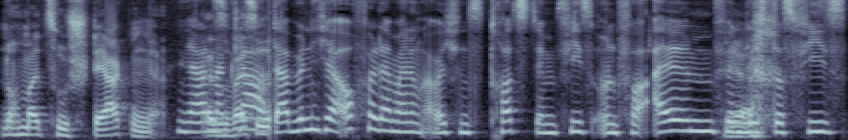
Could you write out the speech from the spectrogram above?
nochmal zu stärken. Ja, also, na klar, weißt du, da bin ich ja auch voll der Meinung, aber ich finde es trotzdem fies und vor allem finde Ja. ich das fies,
